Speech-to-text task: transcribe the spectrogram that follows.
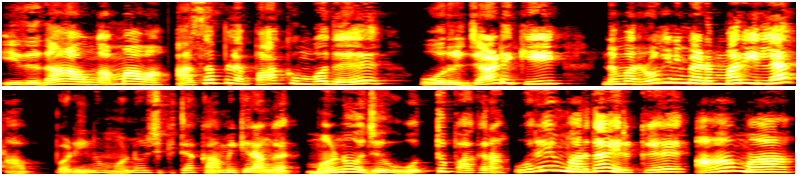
இதுதான் அவங்க அம்மாவாம். அசப்ல பாக்கும்போது ஒரு ஜாடைக்கு நம்ம ரோஹிணி மேடம் மாதிரி இல்ல? அப்படின்னு மனோஜ் கிட்ட காமிக்கிறாங்க. மனோஜ் ஒத்து பாக்குறான் ஒரே மாதிரிதான் இருக்கு. ஆமா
